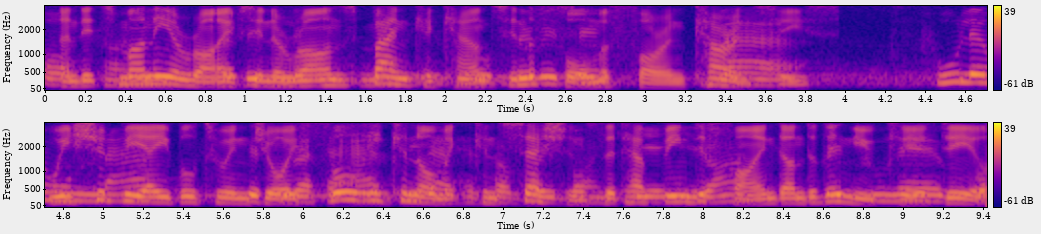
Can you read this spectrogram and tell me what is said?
and its money arrives in Iran's bank accounts in the form of foreign currencies. We should be able to enjoy full economic concessions that have been defined under the nuclear deal.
